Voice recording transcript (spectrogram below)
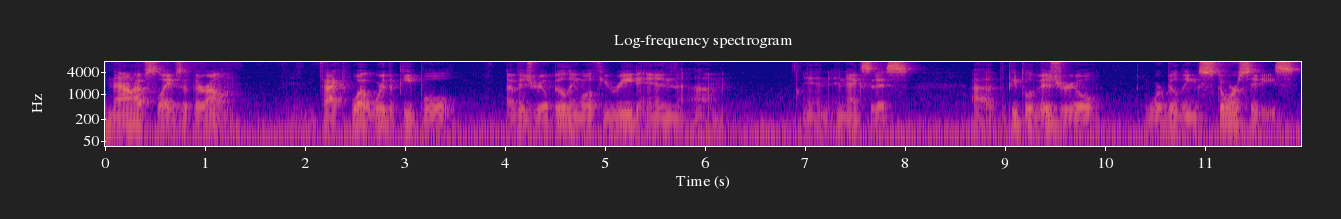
now have slaves of their own. In fact, what were the people of Israel building? Well, if you read in um, in, in Exodus, uh, the people of Israel were building store cities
